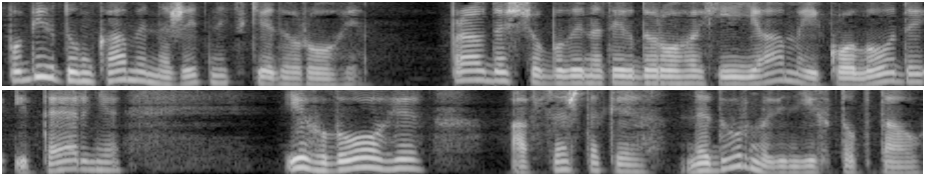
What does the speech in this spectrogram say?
Побіг думками на житницькі дороги. Правда, що були на тих дорогах і ями, і колоди, і терня, і глоги, а все ж таки недурно він їх топтав.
